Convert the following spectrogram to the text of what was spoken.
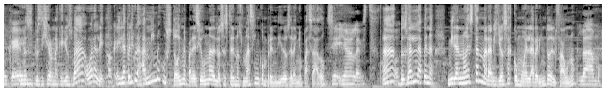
Entonces, pues dijeron aquellos, va, órale. Y la película a mí me gustó y me pareció uno de los estrenos más incomprendidos del año pasado. Sí, yo no la he visto. Ah, pues vale la pena. Mira, no es tan maravillosa como El laberinto del fauno. La amo.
